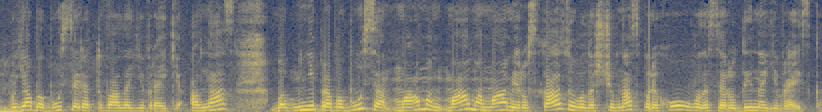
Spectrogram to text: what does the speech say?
моя бабуся рятувала єврейки. А в нас мені прабабуся, мама, мама мамі розказувала, що в нас переховувалася родина єврейська.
